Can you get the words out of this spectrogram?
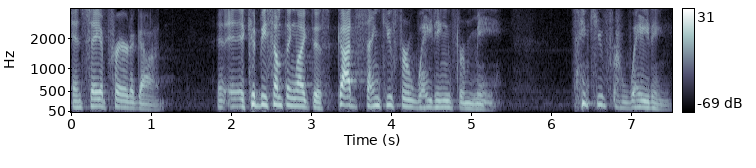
and say a prayer to God. And it could be something like this God, thank you for waiting for me. Thank you for waiting,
